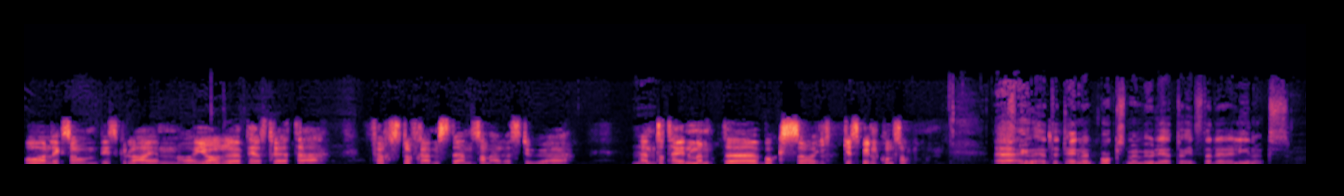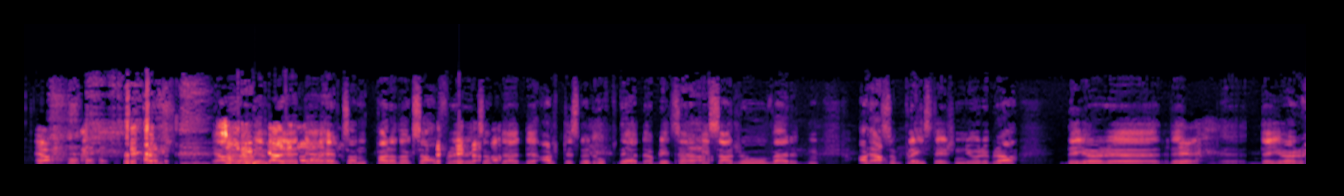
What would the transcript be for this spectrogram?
Og liksom de skulle ha inn og gjøre PS3 til først og fremst en sånn stue entertainment-boks og ikke spillkonsoll. Eh, entertainment-boks med mulighet til å installere Linux. Ja. Ja, det, det, det, er helt sånn paradoksalt, for det er liksom det, det er alltid snudd opp ned. Det har blitt sånn Ja. Bizarro-verden. Alt Ja. som PlayStation gjorde bra, det gjør eh, det, det gjør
